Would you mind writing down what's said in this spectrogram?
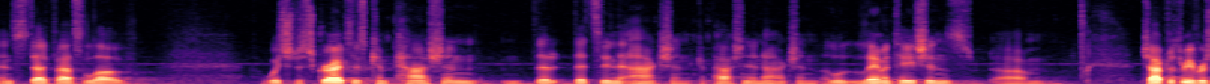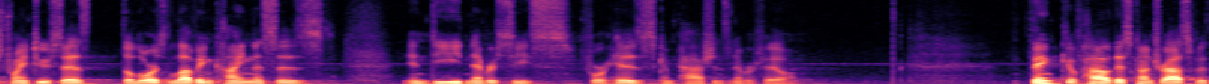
and steadfast love, which describes his compassion that, that's in action, compassion in action. Lamentations um, chapter 3, verse 22 says, The Lord's loving kindnesses indeed never cease, for his compassions never fail. Think of how this contrasts with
